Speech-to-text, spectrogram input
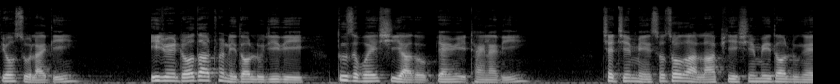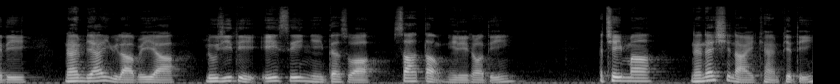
ပြောဆိုလိုက်သည်ဤတွင်ဒေါသထွက်နေသောလူကြီးသည်သူ့စပွဲရှိရာသို့ပြန်၍ထိုင်လိုက်သည်ချက်ချင်းပင်စောစောကလာဖြည့်ရှင်းပေးသောလူငယ်သည်နံပြားယူလာပေးရာ လူကြီးသည်အေးဆေးငြိမ်သက်စွာ စားတောက်နေလေတော့သည်အချိန်မှာနနက်၈နာရီခန့်ဖြစ်သည်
